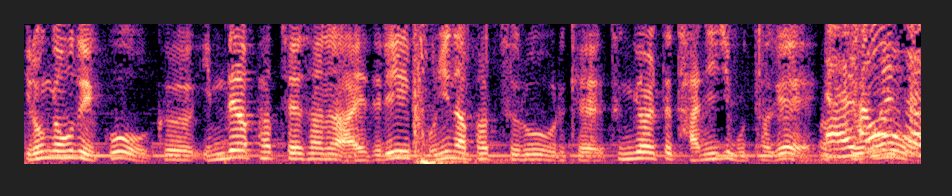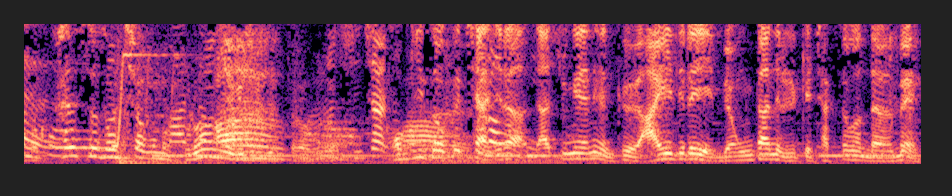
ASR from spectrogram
이런 경우도 있고 그 임대 아파트에 사는 아이들이 본인 아파트로 이렇게 등교할 때 다니지 못하게 안 펜스, 설치하고 막 그런 얘기도 있더라고요. 진짜 거기서 끝이 아니라 나중에는 그 아이들의 명단을 이렇게 작성한 다음에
